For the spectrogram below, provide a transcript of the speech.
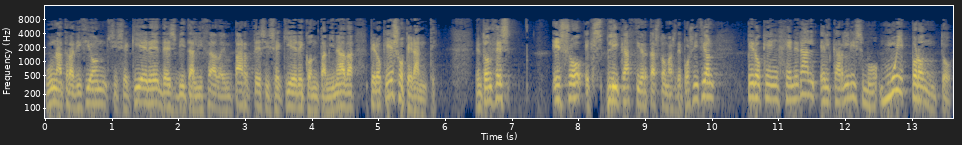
Una tradición, si se quiere, desvitalizada en parte, si se quiere, contaminada, pero que es operante. Entonces, eso explica ciertas tomas de posición, pero que en general el carlismo muy pronto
